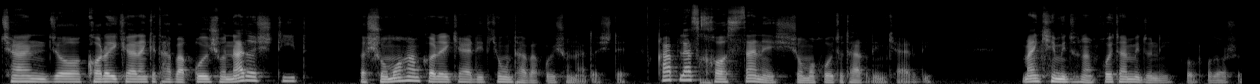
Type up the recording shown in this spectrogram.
چند جا کارایی کردن که توقعشو نداشتید و شما هم کارایی کردید که اون توقعشو نداشته. قبل از خواستنش شما خودتو تقدیم کردی. من که می‌دونم خودت هم می‌دونی. خب خدا شکر.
